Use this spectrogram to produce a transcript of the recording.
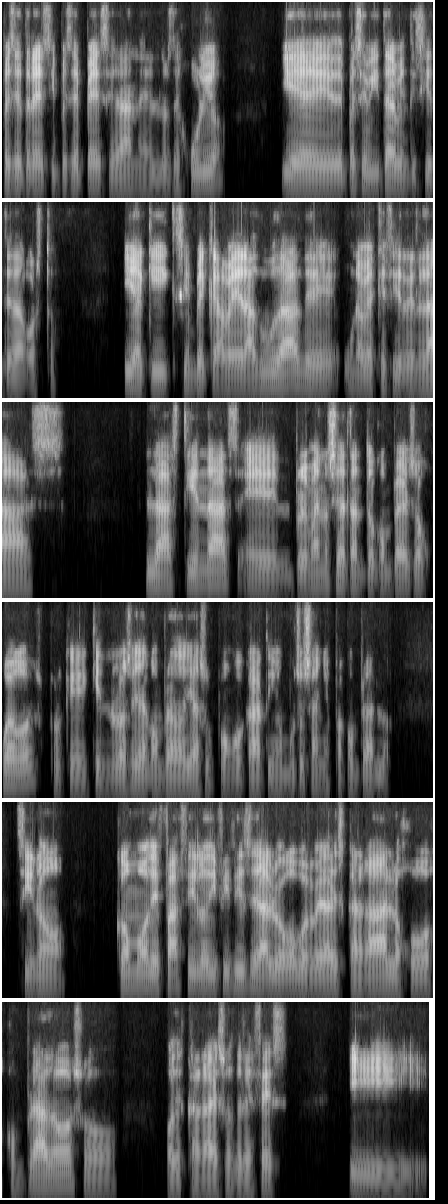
PS3 y PSP serán el 2 de julio y eh, de PS Vita el 27 de agosto. Y aquí siempre cabe la duda de una vez que cierren las, las tiendas, eh, el problema no será tanto comprar esos juegos, porque quien no los haya comprado ya supongo que ha tenido muchos años para comprarlo, sino cómo de fácil o difícil será luego volver a descargar los juegos comprados o, o descargar esos DLCs. Y,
